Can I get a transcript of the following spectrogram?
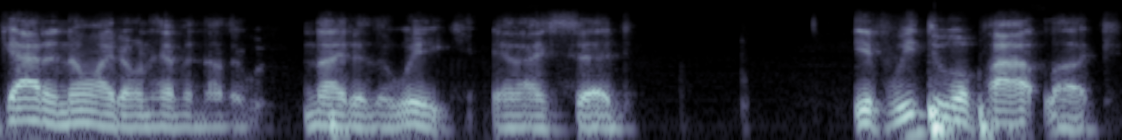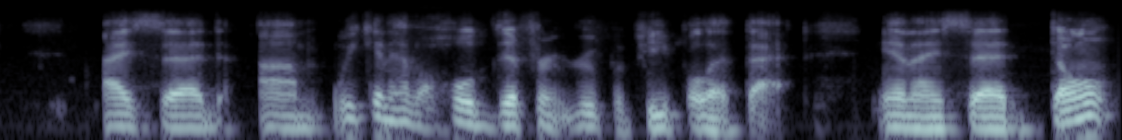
got to know I don't have another night of the week." And I said, "If we do a potluck, I said, um, we can have a whole different group of people at that. And I said, don't,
